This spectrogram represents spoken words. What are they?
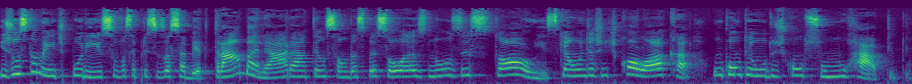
E justamente por isso você precisa saber trabalhar a atenção das pessoas nos stories, que é onde a gente coloca um conteúdo de consumo rápido.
